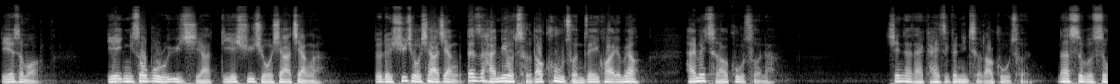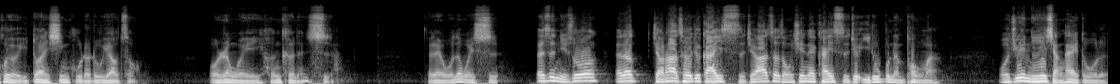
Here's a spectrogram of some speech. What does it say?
跌什么？跌营收不如预期啊，跌需求下降啊，对不对？需求下降，但是还没有扯到库存这一块，有没有？还没扯到库存啊，现在才开始跟你扯到库存，那是不是会有一段辛苦的路要走？我认为很可能是啊，对不对？我认为是。但是你说，难道脚踏车就该死？脚踏车从现在开始就一路不能碰吗？我觉得你也想太多了，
